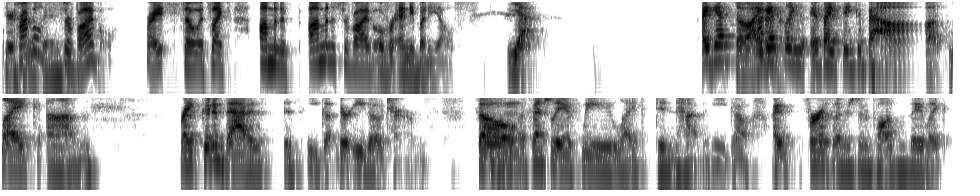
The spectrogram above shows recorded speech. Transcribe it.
there's primal survival, right? So it's like I'm gonna I'm gonna survive over anybody else. Yeah. I guess so. I, I guess know. like if I think about like um right, good and bad is is ego, they're ego terms. So mm-hmm. essentially if we like didn't have an ego, I first I'm just gonna pause and say like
